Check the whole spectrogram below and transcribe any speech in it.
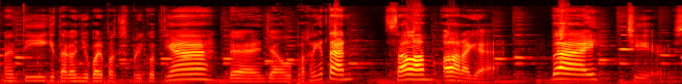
Nanti kita akan jumpa di podcast berikutnya. Dan jangan lupa keringetan. Salam olahraga Bye. Cheers.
